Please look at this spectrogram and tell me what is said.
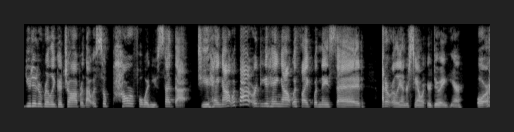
you did a really good job, or that was so powerful when you said that. Do you hang out with that? Or do you hang out with like when they said, I don't really understand what you're doing here? Or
